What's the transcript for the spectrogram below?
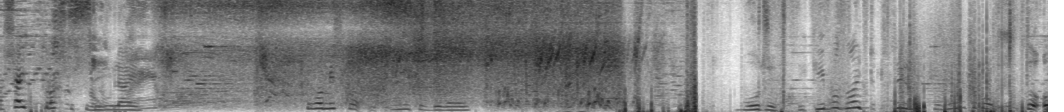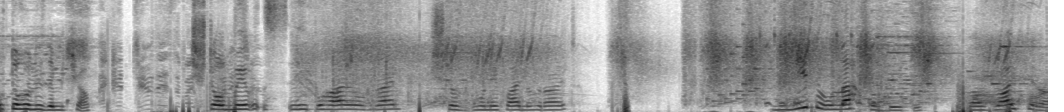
А Шейд просто собі гуляє. Його мішка Ніта вбиває. Боже, який базлайтер сильний, чому я того, то- того не замічав? Що ми погано граємо, що вони файно грають. Мені то легко вбити. Базлайтера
